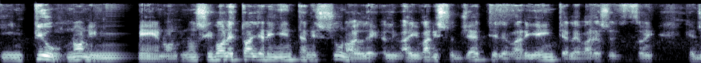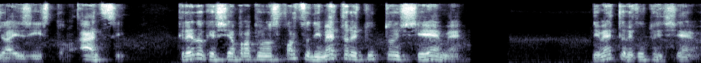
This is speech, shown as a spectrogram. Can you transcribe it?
in più, non in meno. Non si vuole togliere niente a nessuno, alle, ai vari soggetti, alle varie enti, alle varie associazioni che già esistono. Anzi, credo che sia proprio uno sforzo di mettere tutto insieme, di mettere tutto insieme.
